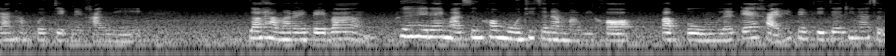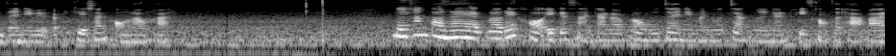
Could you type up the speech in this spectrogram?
การทำโปรเจกต์ในครั้งนี้ เราทำอะไรไปบ้าง เพื่อให้ได้มาซึ่งข้อมูลที่จะนำมาวิเคราะห์ ปรับปรุง และแก้ไขให้เป็นฟีเจอร์ที่น่าสนใจในเว็บแอปพลิเคชันของเราค่ะ โดยขั้นตอนแรกเราได้ขอเอกสารการรับรองวิจัยในมนุษย์จากหน่วยงานคริสของสถาบัน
